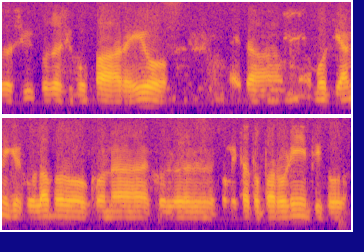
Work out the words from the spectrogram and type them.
cosa si, cosa si, può fare? Io è da molti anni che collaboro con, uh, con il Comitato Paralimpico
